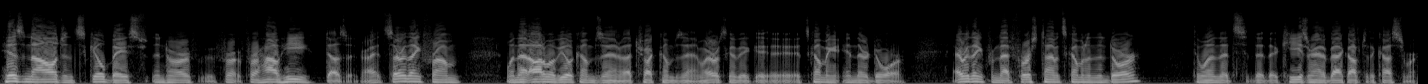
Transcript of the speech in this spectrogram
his knowledge and skill base in order for for how he does it. Right. So everything from when that automobile comes in or that truck comes in, whatever it's going to be, i- i- it's coming in their door. Everything from that first time it's coming in the door to when it's the, the keys are handed back off to the customer.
